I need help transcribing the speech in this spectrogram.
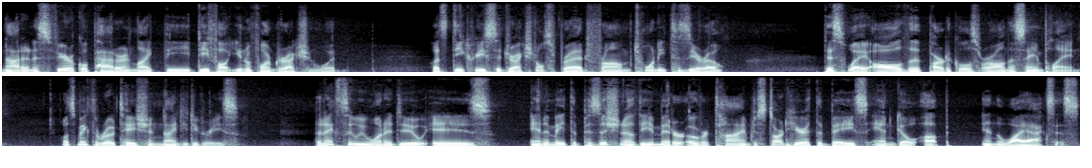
not in a spherical pattern like the default uniform direction would. Let's decrease the directional spread from 20 to 0. This way all the particles are on the same plane. Let's make the rotation 90 degrees. The next thing we want to do is animate the position of the emitter over time to start here at the base and go up in the y-axis.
